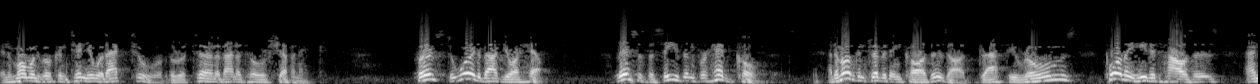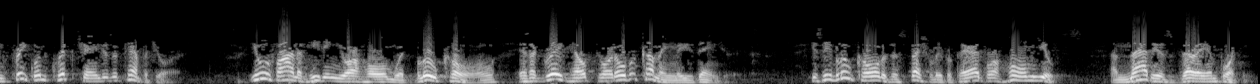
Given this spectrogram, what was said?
In a moment, we'll continue with Act Two of The Return of Anatole Chevenik. First, a word about your health. This is the season for head colds, and among contributing causes are drafty rooms, poorly heated houses, and frequent quick changes of temperature. You'll find that heating your home with blue coal is a great help toward overcoming these dangers. You see, blue coal is especially prepared for home use, and that is very important.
